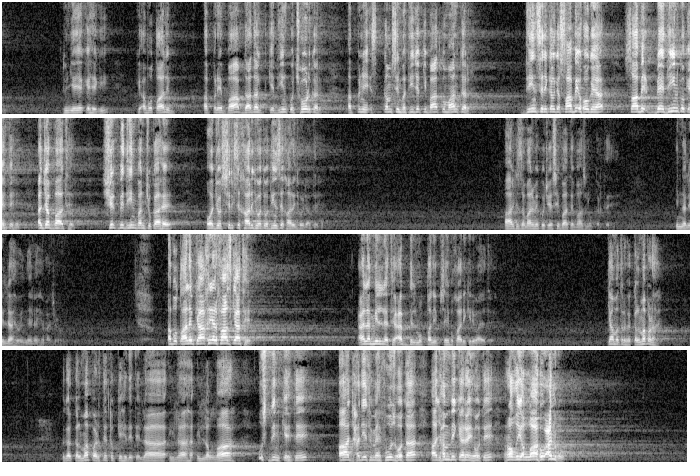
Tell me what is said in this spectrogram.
دنیا یہ کہے گی کہ ابو طالب اپنے باپ دادا کے دین کو چھوڑ کر اپنے اس کم سن بھتیجے کی بات کو مان کر دین سے نکل کے صابع ہو گیا صابع بے دین کو کہتے ہیں۔ عجب بات ہے۔ شرک بھی دین بن چکا ہے اور جو شرک سے خارج ہوتے وہ دین سے خارج ہو جاتے ہیں۔ آج کے زمانے میں کچھ ایسی باتیں بعض لوگ کرتے ہیں۔ ان للہ و ان راجعون۔ ابو طالب کے آخری الفاظ کیا تھے؟ ملت عبد المطلب، صحیح بخاری کی روایت ہے۔ کیا مطلب ہے؟ کلمہ پڑھا ہے؟ اگر کلمہ پڑھتے تو کہہ دیتے، لا الہ الا اللہ، اس دن کہتے، آج حدیث محفوظ ہوتا، آج ہم بھی کہہ رہے ہوتے، رضی اللہ عنہ۔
